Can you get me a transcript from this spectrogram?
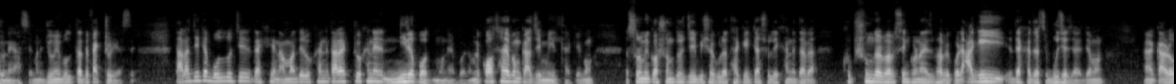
জোনে আছে। মানে জমি বলতে তাদের ফ্যাক্টরি আছে। তারা যেটা বলল যে দেখেন আমাদের ওখানে তারা একটু ওখানে নিরাপদ মনে করে। মানে কথা এবং কাজে মিল থাকে এবং শ্রমিক অসন্তোষ যে বিষয়গুলো থাকে এটা আসলে এখানে তারা খুব সুন্দরভাবে সিঙ্ক্রোনাইজভাবে করে। আগেই দেখা যাচ্ছে বুঝে যায়। যেমন কারও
